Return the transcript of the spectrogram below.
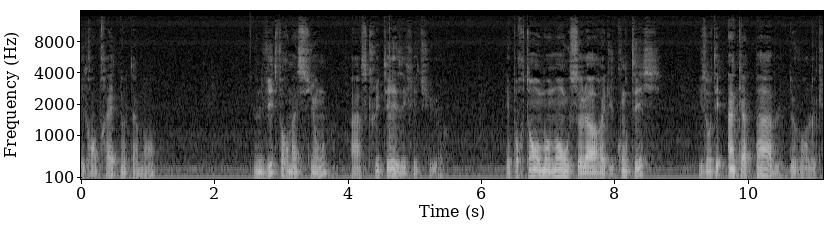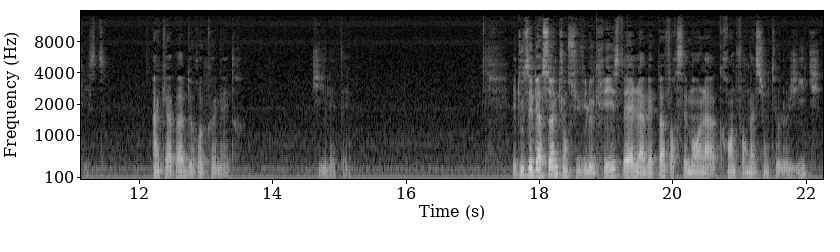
les grands prêtres notamment. Une vie de formation à scruter les Écritures. Et pourtant, au moment où cela aurait dû compter, ils ont été incapables de voir le Christ, incapables de reconnaître qui il était. Et toutes ces personnes qui ont suivi le Christ, elles n'avaient pas forcément la grande formation théologique,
